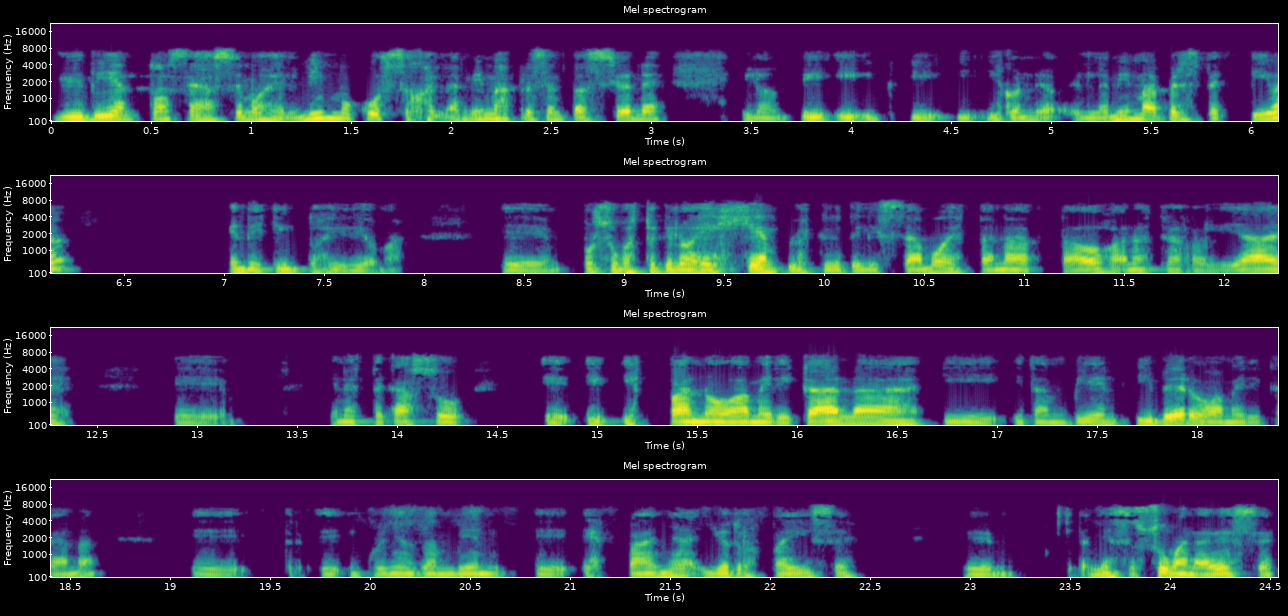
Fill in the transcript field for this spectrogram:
Y hoy día entonces hacemos el mismo curso con las mismas presentaciones y, con la misma perspectiva en distintos idiomas. Eh, por supuesto que los ejemplos que utilizamos están adaptados a nuestras realidades, eh, en este caso eh, hispanoamericana y, también iberoamericana, incluyendo también España y otros países que también se suman a veces.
